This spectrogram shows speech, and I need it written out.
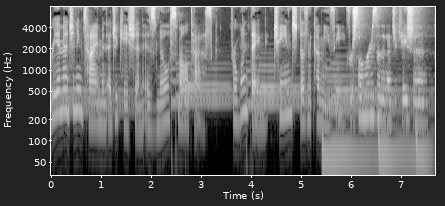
Reimagining time in education is no small task. For one thing, change doesn't come easy. For some reason in education,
